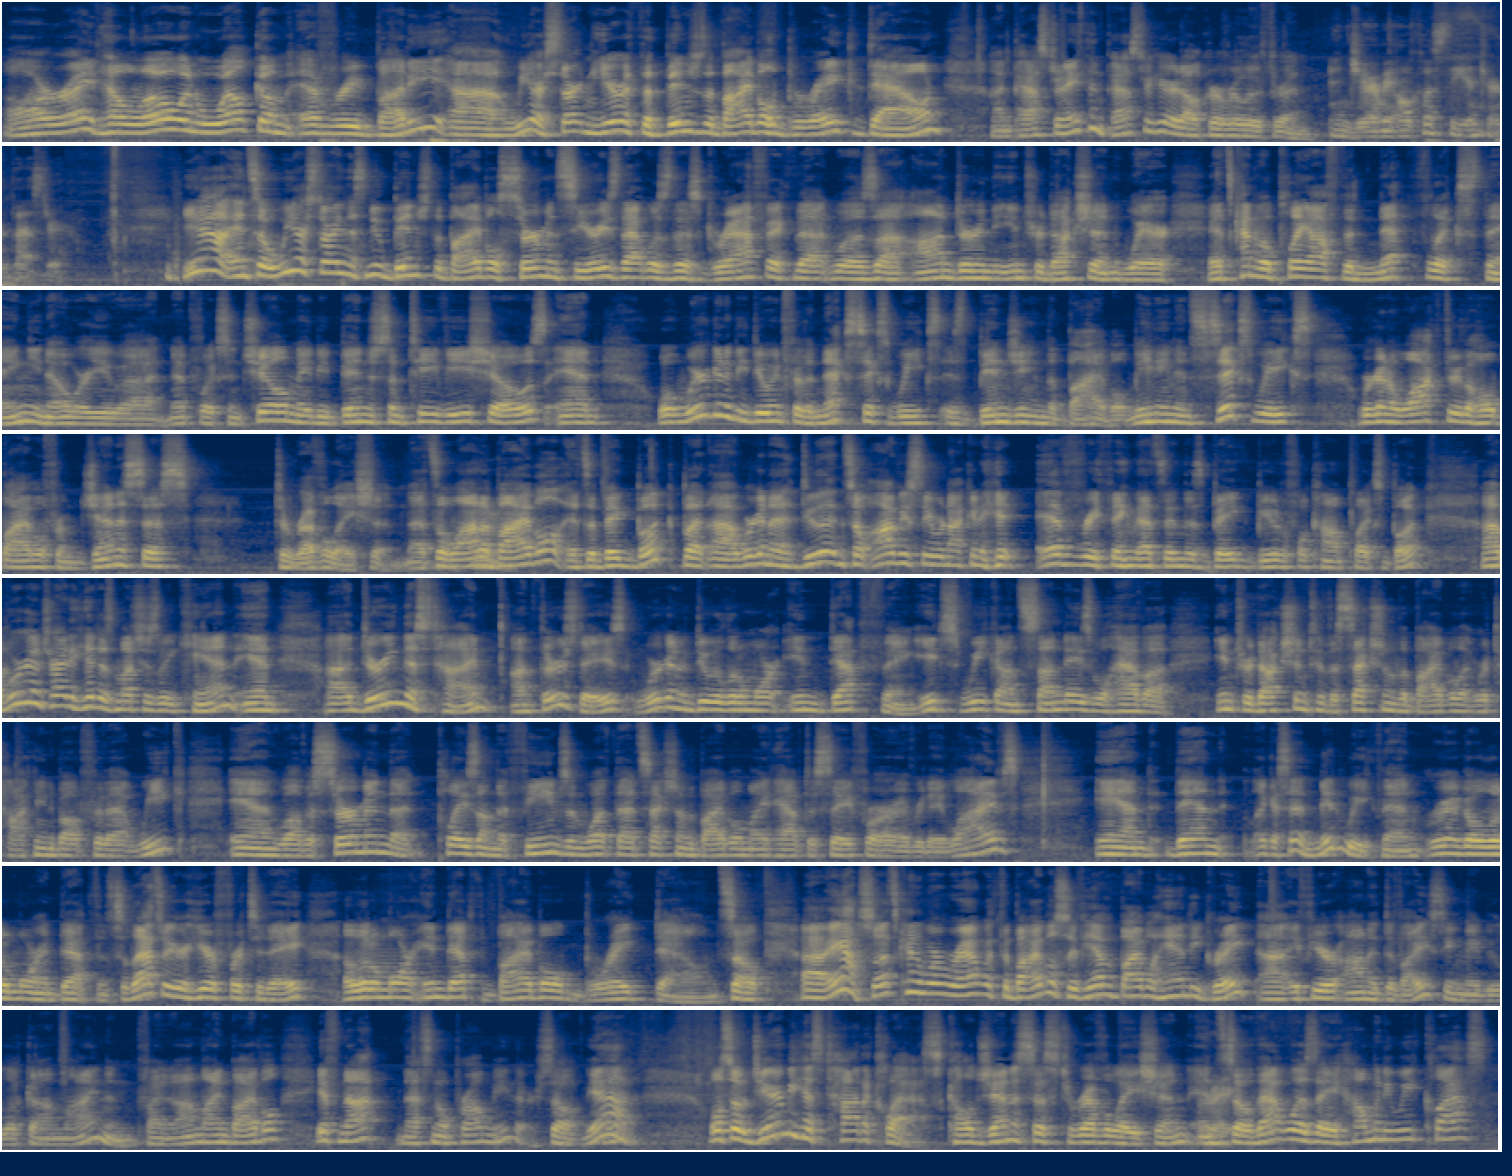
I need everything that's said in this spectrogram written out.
All right, hello and welcome everybody. Uh, we are starting here with the Binge the Bible breakdown. I'm Pastor Nathan, pastor here at Elk River Lutheran. And Jeremy Holquist, the intern pastor. Yeah, and so we are starting this new Binge the Bible sermon series. That was this graphic that was uh, on during the introduction, where it's kind of a play off the Netflix thing, you know, where you uh, Netflix and chill, maybe binge some TV shows. And what we're going to be doing for the next six weeks is binging the Bible, meaning in six weeks, we're going to walk through the whole Bible from Genesis to Revelation. That's a lot of Bible. It's a big book, but uh, we're going to do it. And so obviously, we're not going to hit everything that's in this big, beautiful, complex book. Uh, but we're going to try to hit as much as we can. And uh, during this time, on Thursdays, we're going to do a little more in depth thing. Each week on Sundays, we'll have a introduction to the section of the Bible that we're talking about for that week. And we'll have a sermon that plays on the themes and what that section of the Bible might have to say for our everyday lives. And then, like I said, midweek, then we're going to go a little more in depth. And so that's what you're here for today a little more in depth Bible breakdown. So, uh, yeah, so that's kind of where we're at with the Bible. So, if you have a Bible handy, great. Uh, if you're on a device, you can maybe look online and find an online Bible. If not, that's no problem either. So, yeah. yeah. Well, so Jeremy has taught a class called Genesis to Revelation. And right. so that was a how many week class?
